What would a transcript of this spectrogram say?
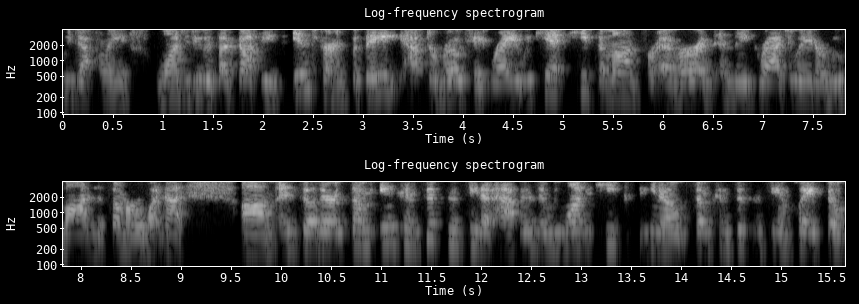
we definitely want to do is I've got these interns, but they have to rotate, right? We can't keep them on forever, and and they graduate or move on in the summer or whatnot. Um, and so there is some inconsistency that happens, and we want to keep, you know, some consistency in place. So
